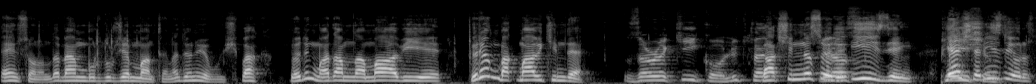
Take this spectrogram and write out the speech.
en sonunda ben vurduracağım mantığına dönüyor bu iş. Bak gördün mü adamla maviyi. Görüyor musun bak mavi kimde? Zarakiko lütfen. Bak şimdi nasıl ölüyor? İyi izleyin. Gençler izliyoruz.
